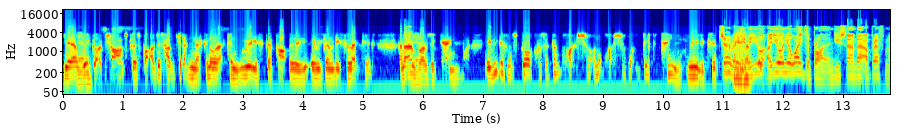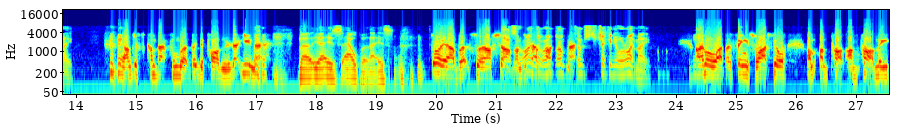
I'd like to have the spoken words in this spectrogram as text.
yeah, Yeah. we've got a chance, Chris. But I just hope Jedinak and all that can really step up if, he, if he's going to be selected. And Ambrose again, if he doesn't score, Chris, I don't quite sure. I'm not quite sure what he did to the team really. To, Jerry, are you are you on your way to Brighton? You sound out of breath, mate. Yeah, I've just come back from work. Beg your pardon. Is that you, Matt? No, yeah, it is Albert. That is. Sorry, Albert. Sorry, I'll shut up. I'm, right. just don't worry, outside, I'm, I'm, I'm just checking you're all right, mate. I'm all right, but the thing is, right, I still, I'm, I'm part, I'm part of me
